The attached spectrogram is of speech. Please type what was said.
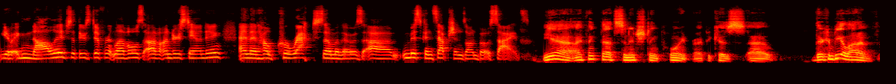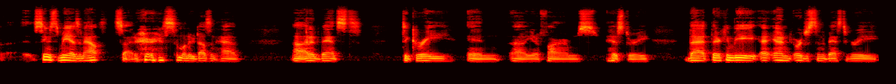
you know, acknowledge that there's different levels of understanding and then help correct some of those um, misconceptions on both sides. Yeah, I think that's an interesting point, right? Because uh, there can be a lot of, it seems to me as an outsider, someone who doesn't have uh, an advanced degree in, uh, you know, firearms history, that there can be, and or just an advanced degree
